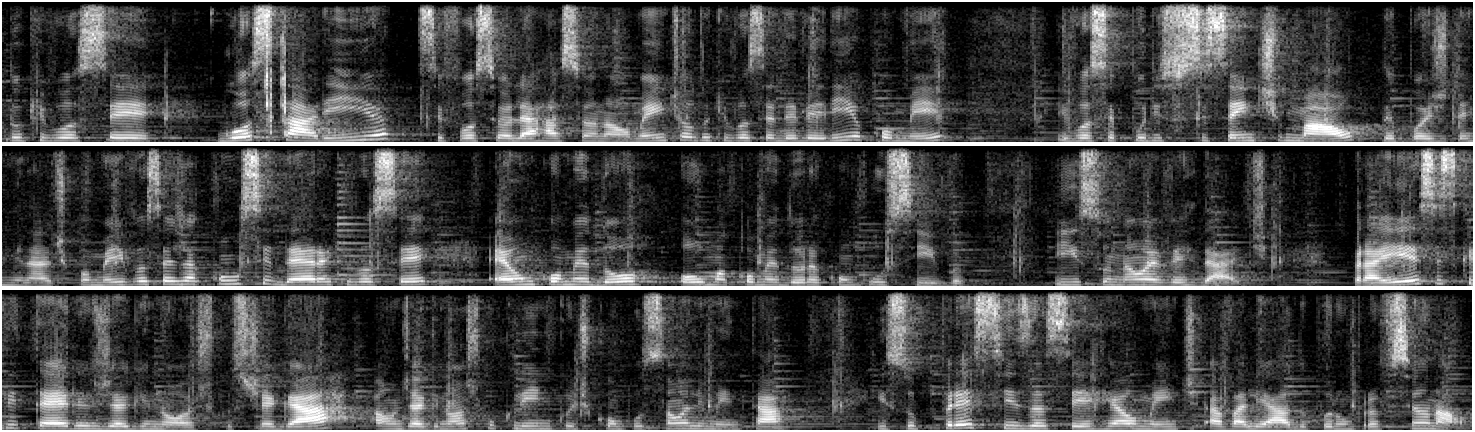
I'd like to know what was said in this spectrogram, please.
do que você gostaria, se fosse olhar racionalmente, ou do que você deveria comer, e você por isso se sente mal depois de terminar de comer e você já considera que você é um comedor ou uma comedora compulsiva. E isso não é verdade. Para esses critérios diagnósticos chegar a um diagnóstico clínico de compulsão alimentar, isso precisa ser realmente avaliado por um profissional.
